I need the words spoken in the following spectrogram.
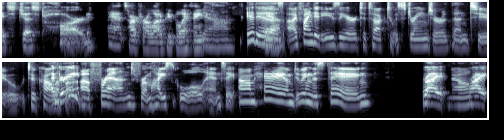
it's just hard. Yeah, it's hard for a lot of people, I think. Yeah, it is. Yeah. I find it easier to talk to a stranger than to to call a, a, friend from high school and say, "Um, hey, I'm doing this thing." Right. No. Right.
